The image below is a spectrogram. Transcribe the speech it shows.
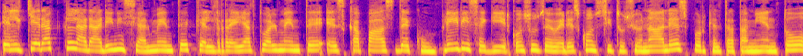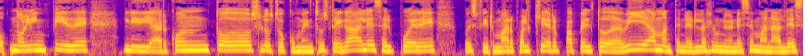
Él quiere aclarar inicialmente que el rey actualmente es capaz de cumplir y seguir con sus deberes constitucionales porque el tratamiento no le impide lidiar con todos los documentos legales. Él puede pues firmar cualquier papel todavía, mantener las reuniones semanales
